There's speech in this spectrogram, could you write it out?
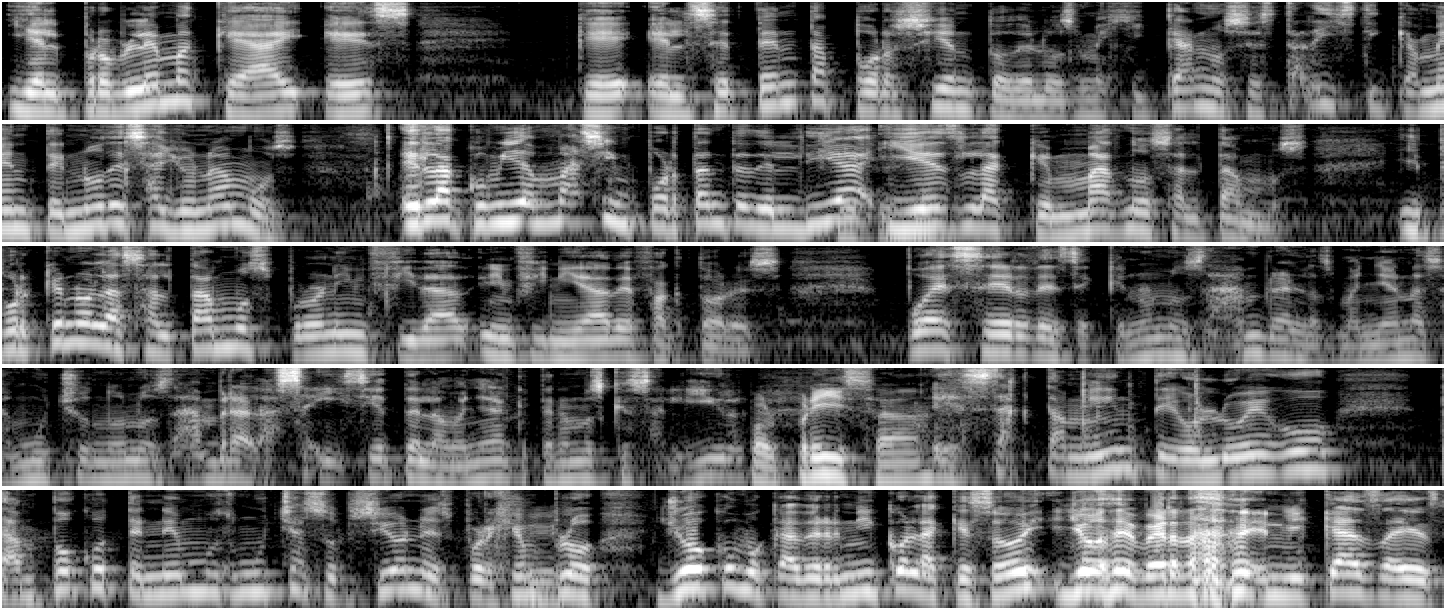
Y el problema que hay es que el 70% de los mexicanos estadísticamente no desayunamos. Es la comida más importante del día y es la que más nos saltamos. ¿Y por qué no la saltamos? Por una infinidad, infinidad de factores. Puede ser desde que no nos da hambre en las mañanas, a muchos no nos da hambre a las 6, 7 de la mañana que tenemos que salir. Por prisa. Exactamente, o luego tampoco tenemos muchas opciones. Por ejemplo, yo como cavernícola que soy, yo de verdad en mi casa es,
